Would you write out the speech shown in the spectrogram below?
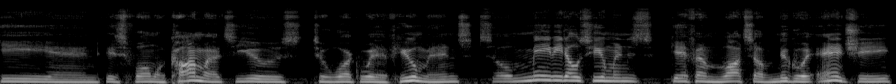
he and his former comrades used to work with humans, so maybe those humans gave him lots of nuclear energy.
